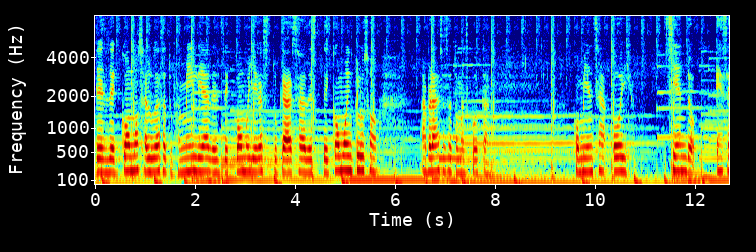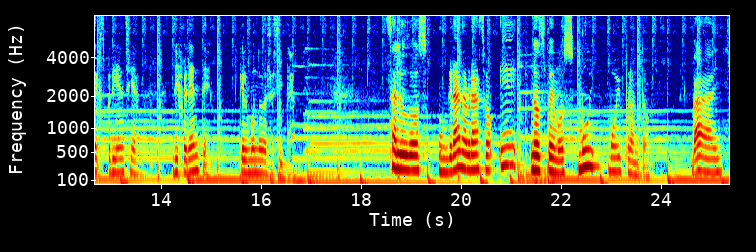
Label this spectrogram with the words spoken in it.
desde cómo saludas a tu familia, desde cómo llegas a tu casa, desde cómo incluso abrazas a tu mascota. Comienza hoy siendo esa experiencia diferente que el mundo necesita. Saludos, un gran abrazo y nos vemos muy, muy pronto. Bye.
